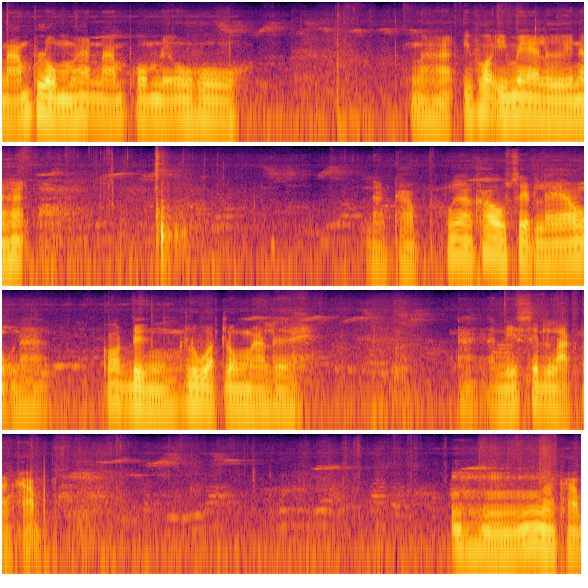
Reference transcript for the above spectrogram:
หนามพรมฮะหนามพรมเนี่ยโอ้โหนะฮะอีพ่ออีแม่เลยนะฮะนะครับเมื่อเข้าเสร็จแล้วนะก็ดึงลวดลงมาเลยนะอันนี้เส้นหลักนะครับ นะครับ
